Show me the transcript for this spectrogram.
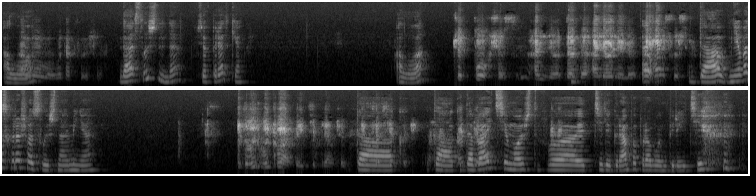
Алло. Алло, вы так слышно? Да, слышно, да? Все в порядке? Алло. Что-то плохо сейчас. Алло, да, да, алло, алло, алло. А, Нормально слышно? Да, мне вас хорошо слышно, а меня? Это вы, вы квакаете прям что-то. Так, так, давайте, может, в Телеграм попробуем перейти.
